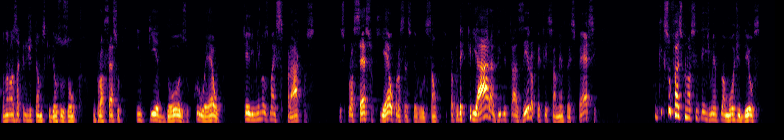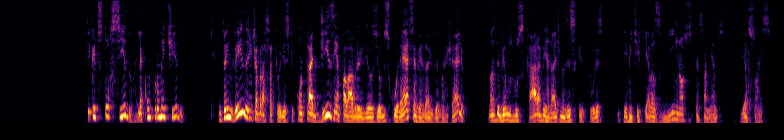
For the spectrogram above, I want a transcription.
Quando nós acreditamos que Deus usou um processo impiedoso, cruel, que elimina os mais fracos, esse processo que é o processo de evolução, para poder criar a vida e trazer o aperfeiçoamento da espécie, o que isso faz com o nosso entendimento do amor de Deus? Fica distorcido, ele é comprometido. Então, em vez de a gente abraçar teorias que contradizem a palavra de Deus e obscurecem a verdade do Evangelho, nós devemos buscar a verdade nas Escrituras e permitir que elas guiem nossos pensamentos e ações.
